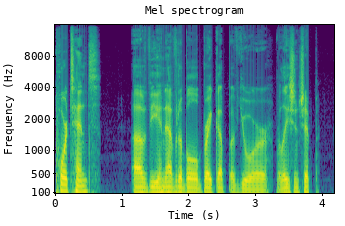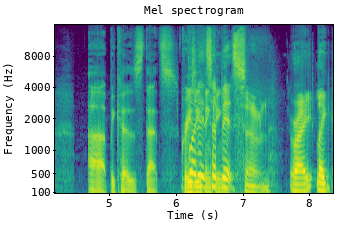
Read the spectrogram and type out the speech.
portent of the inevitable breakup of your relationship. Uh, because that's crazy but it's thinking. a bit soon, right? Like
